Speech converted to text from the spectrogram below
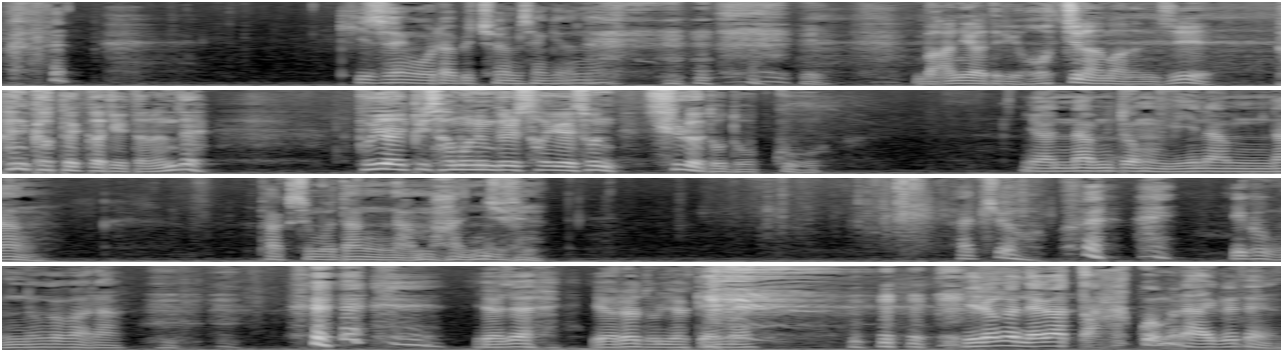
기생오라비처럼 생겼네. 마니아들이 어찌나 많은지 팬카페까지 있다는데 VIP 사모님들 사이에선 신뢰도 높고. 연남동 미남당 박수무당 남한준. 아쭈 이거 웃는 거 봐라. 여자 열어 돌렸겠네. 이런 건 내가 딱 보면 알거든.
